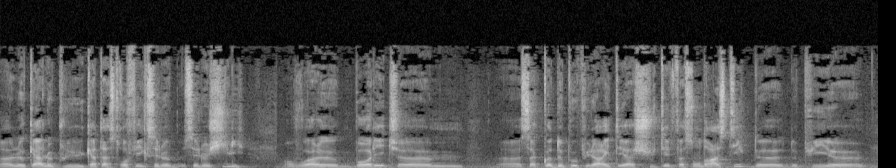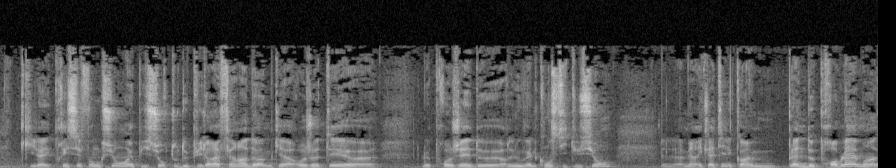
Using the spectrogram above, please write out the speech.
Euh, le cas le plus catastrophique, c'est le, Chili. On voit le Boric euh, sa cote de popularité a chuté de façon drastique depuis euh, qu'il a pris ses fonctions et puis surtout depuis le référendum qui a rejeté euh, le projet de, nouvelle constitution. L'Amérique latine est quand même pleine de problèmes, hein,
